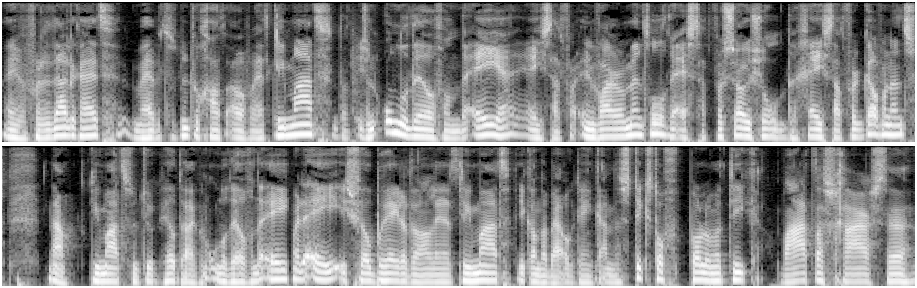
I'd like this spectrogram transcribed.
Even voor de duidelijkheid. We hebben het tot nu toe gehad over het klimaat. Dat is een onderdeel van de E. Hè. E staat voor environmental, de S staat voor social, de G staat voor governance. Nou, klimaat is natuurlijk heel duidelijk een onderdeel van de E. Maar de E is veel breder dan alleen het klimaat. Je kan daarbij ook denken aan de stikstofproblematiek, waterschaarste,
